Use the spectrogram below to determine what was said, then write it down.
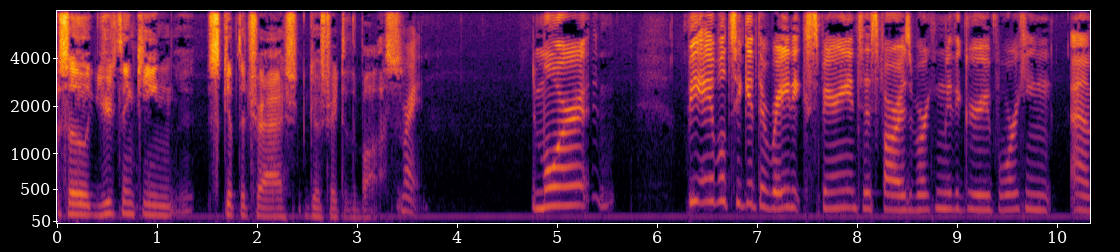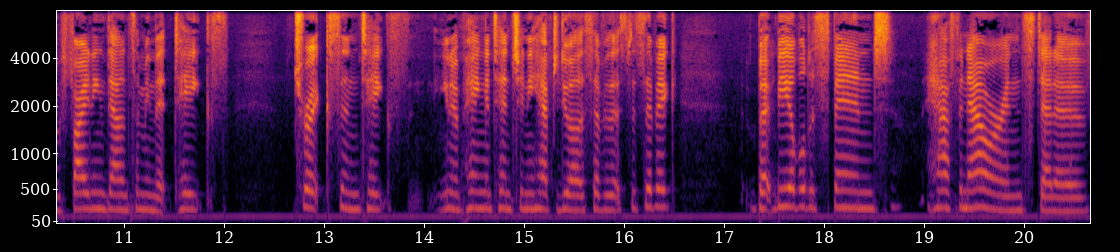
So you're thinking skip the trash, go straight to the boss. Right. The more be able to get the raid experience as far as working with a group, working, um, fighting down something that takes tricks and takes, you know, paying attention. You have to do all that stuff that's specific, but be able to spend half an hour instead of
